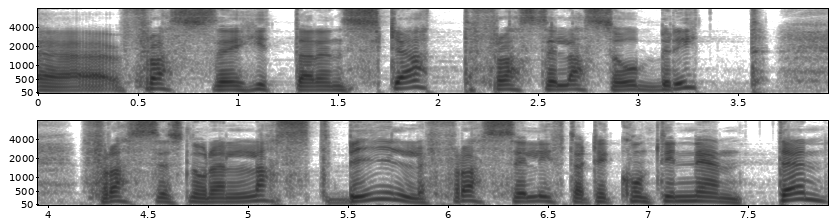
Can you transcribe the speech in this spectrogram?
Uh, Frasse hittar en skatt, Frasse, Lasse och Britt Frasse snor en lastbil, Frasse lyfter till kontinenten.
